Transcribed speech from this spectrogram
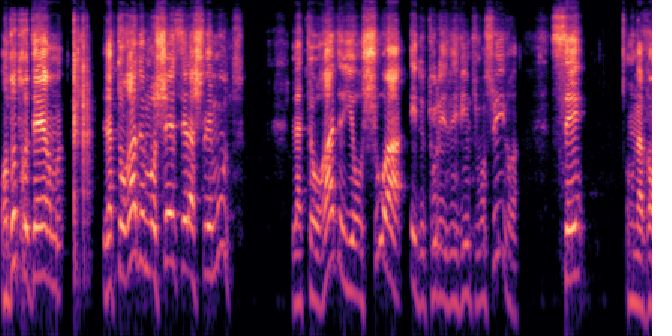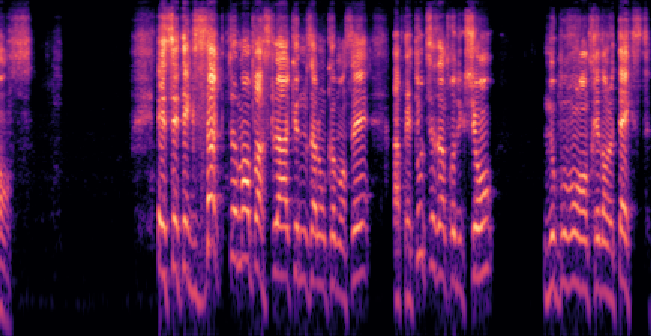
En d'autres termes, la Torah de Moshe, c'est la shlemut. La Torah de Yoshua et de tous les Névim qui vont suivre, c'est on avance. Et c'est exactement par cela que nous allons commencer. Après toutes ces introductions, nous pouvons rentrer dans le texte.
